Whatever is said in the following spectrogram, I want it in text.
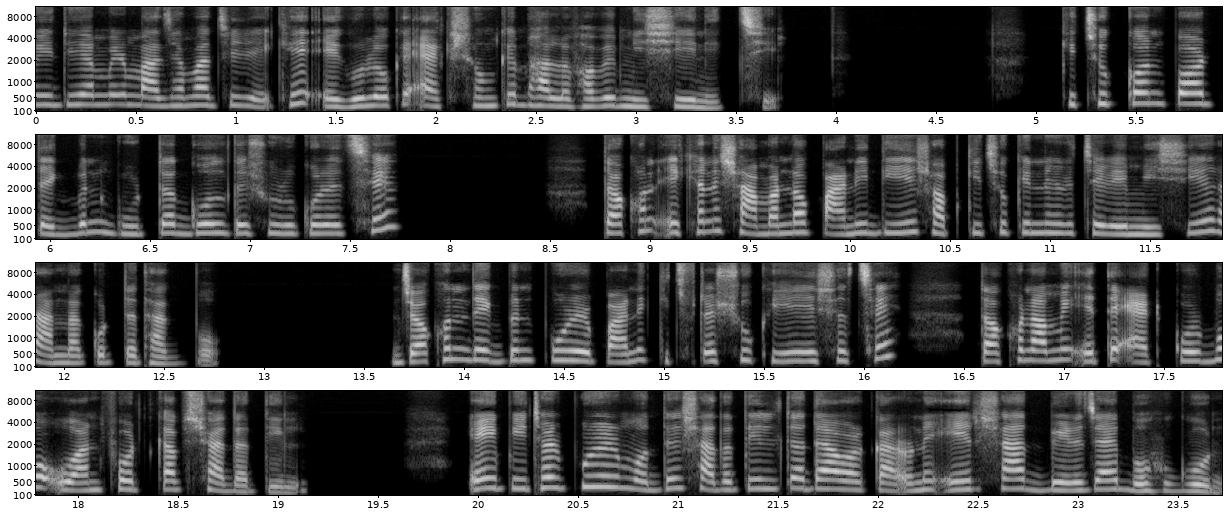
মিডিয়ামের মাঝামাঝি রেখে এগুলোকে একসঙ্গে ভালোভাবে মিশিয়ে নিচ্ছি। কিছুক্ষণ পর দেখবেন গুড়টা গলতে শুরু করেছে। তখন এখানে সামান্য পানি দিয়ে সবকিছুকে নেড়ে চেড়ে মিশিয়ে রান্না করতে থাকব। যখন দেখবেন পুরের পানি কিছুটা শুকিয়ে এসেছে, তখন আমি এতে অ্যাড করব ওয়ান ফোর্থ কাপ সাদা তিল। এই পিঠার পুরের মধ্যে সাদা তিলটা দেওয়ার কারণে এর স্বাদ বেড়ে যায় বহুগুণ।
